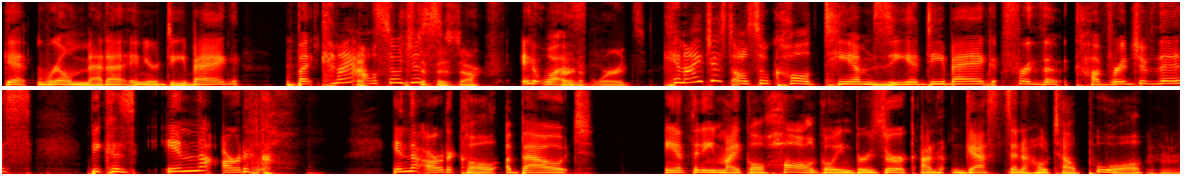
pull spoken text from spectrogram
get real meta in your d bag, but can I That's also just, just, a bizarre it was turn of words. Can I just also call TMZ a d bag for the coverage of this? Because in the article, in the article about Anthony Michael Hall going berserk on guests in a hotel pool, mm-hmm.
